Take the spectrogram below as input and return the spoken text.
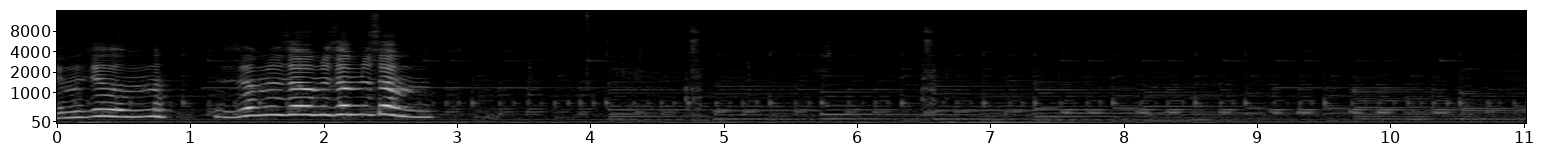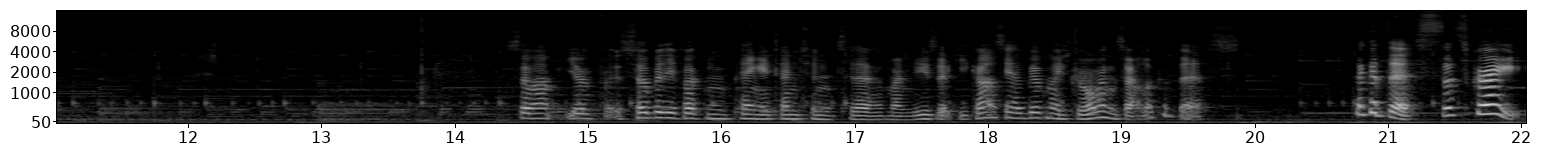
Zoom zoom. Zoom zoom zoom zoom. So um, you're so busy fucking paying attention to my music, you can't see how good my drawings are. Look at this. Look at this. That's great.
